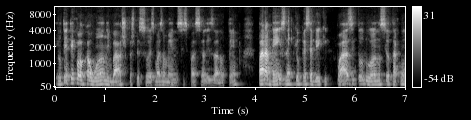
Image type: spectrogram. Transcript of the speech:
eu tentei colocar o ano embaixo para as pessoas mais ou menos se espacializar no tempo. Parabéns, né? Porque eu percebi que quase todo ano o senhor está com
